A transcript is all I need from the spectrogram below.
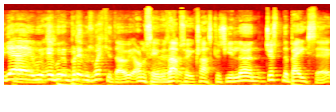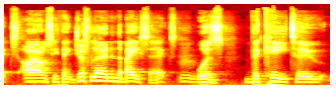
deep Yeah, end it, it, but it was wicked though. Honestly, it was absolutely class because you learn just the basics. I honestly think just learning the basics Mm. was the key to.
